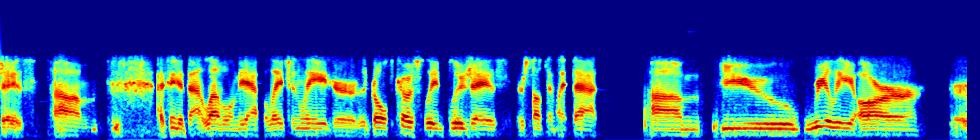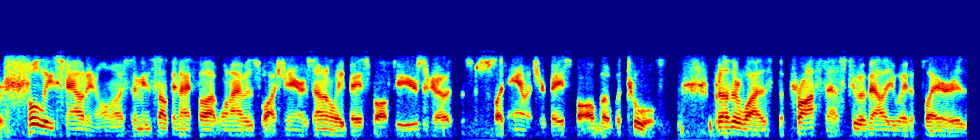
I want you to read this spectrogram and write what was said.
Jays, um, I think at that level in the Appalachian League or the Gulf Coast League Blue Jays or something like that, um, you really are fully scouting almost. I mean, something I thought when I was watching Arizona League baseball a few years ago, this was just like amateur baseball, but with tools. But otherwise, the process to evaluate a player is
